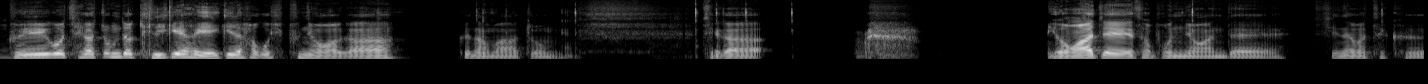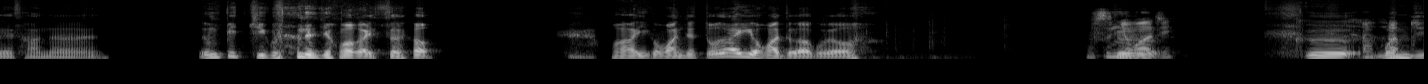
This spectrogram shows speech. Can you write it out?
네. 음. 그리고 제가 좀 더 길게 얘기를 하고 싶은 영화가 그나마 좀 제가 영화제에서 본 영화인데 시네마테크에서 하는 은빛 지구라는 영화가 있어요. 와 이거 완전 또라이 영화더라고요. 무슨 그 영화지? 그 뭔지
